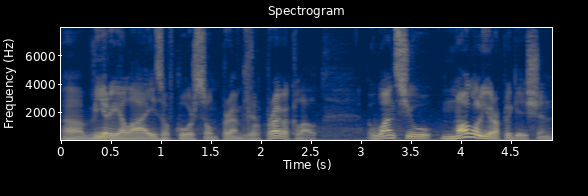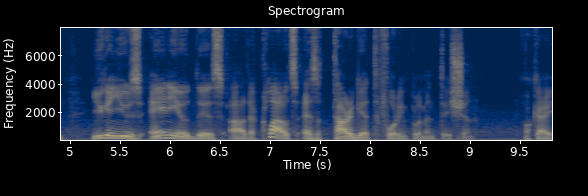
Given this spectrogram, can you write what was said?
Uh, realize, of course, on-prem yeah. for private cloud. once you model your application, you can use any of these other clouds as a target for implementation. Okay,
